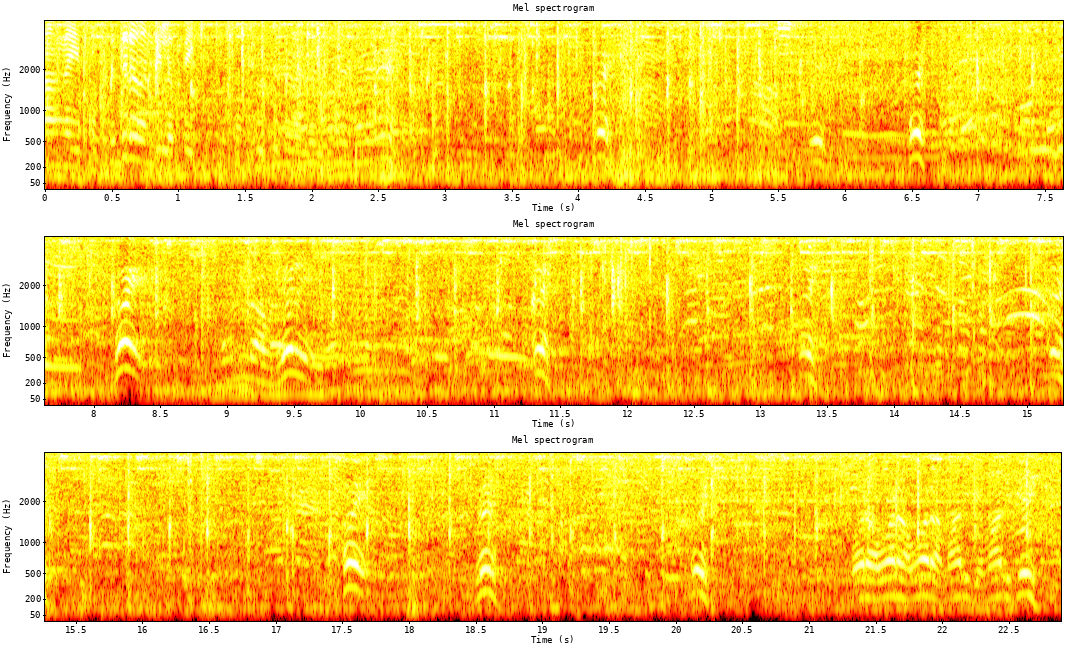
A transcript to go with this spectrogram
நாங்கள் இப்போ குதிரை வண்டியில் போய்கிட்டு இருக்கோம் குதிரை வண்டி Hey! Hey! Hey! Ora, ora, ora, marque, marque.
